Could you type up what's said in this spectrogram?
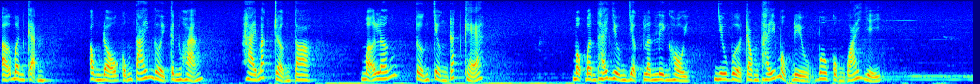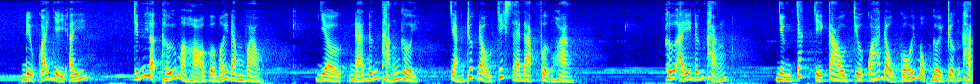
Ở bên cạnh, ông Độ cũng tái người kinh hoảng, hai mắt trợn to, mở lớn tưởng chừng rách khẽ. Một bên thái dương giật lên liên hồi, như vừa trông thấy một điều vô cùng quái dị. Điều quái dị ấy chính là thứ mà họ vừa mới đâm vào. Giờ đã đứng thẳng người, chặn trước đầu chiếc xe đạp Phượng Hoàng. Thứ ấy đứng thẳng, nhưng chắc chỉ cao chưa quá đầu gối một người trưởng thành.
